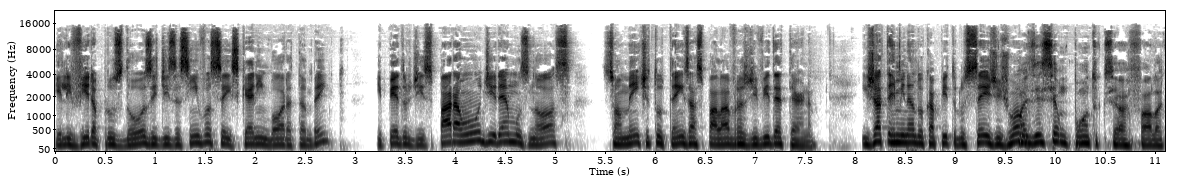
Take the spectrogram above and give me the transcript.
Ele vira para os doze e diz assim: Vocês querem ir embora também? E Pedro diz: Para onde iremos nós? Somente tu tens as palavras de vida eterna. E já terminando o capítulo 6 de João. Mas esse é um ponto que você fala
